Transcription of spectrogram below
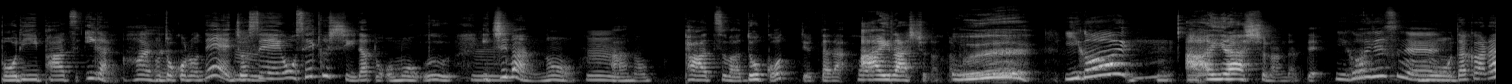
ボディパーツ以外のところで、女性をセクシーだと思う一番の,、ん。あのパーツはどこ？って言ったら、アイラッシュだったの、ええ意外。うんアイラッシュなんだって。意外ですね。もうだから、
